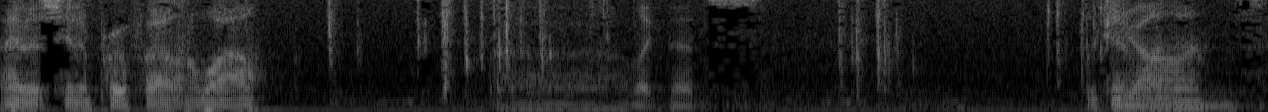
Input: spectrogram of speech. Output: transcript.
I haven't seen a profile in a while. Uh, like that's We can find that. John's,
